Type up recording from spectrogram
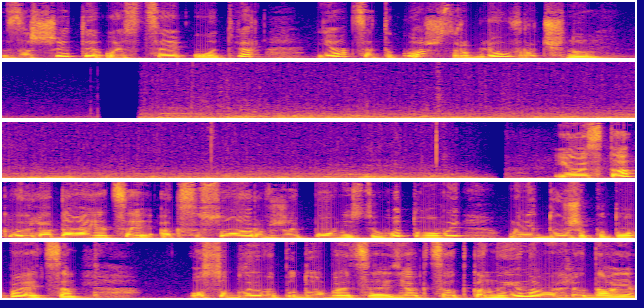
зашити ось цей отвір. Я це також зроблю вручну. І ось так виглядає цей аксесуар вже повністю готовий. Мені дуже подобається. Особливо подобається, як ця тканина виглядає.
